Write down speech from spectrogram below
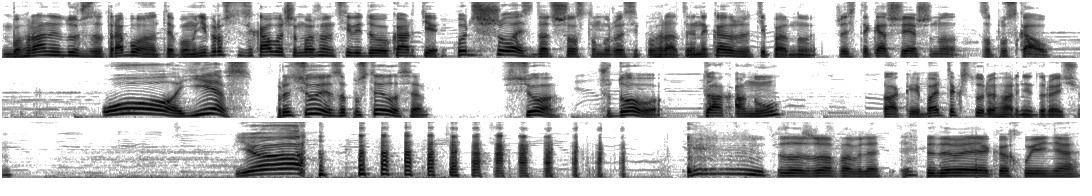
Бо гра не дуже затребувана, типу, мені просто цікаво, чи можна на цій відеокарті хоч щось в 26-му році пограти. Я не кажу, типу, ну, щось таке, що я ще ну, запускав. О, єс! Працює, запустилося. Все, чудово. Так, а ну. Так, їбать текстури гарні, до речі. Йо! За жопа, блядь. Ти диви, яка хуйня.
